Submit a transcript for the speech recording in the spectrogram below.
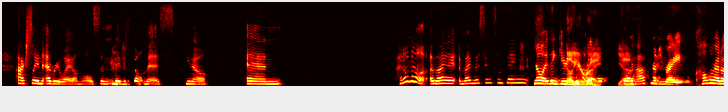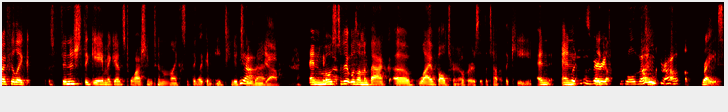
actually in every way almost, and they just don't miss, you know. And I don't know. Am I am I missing something? No, I think you're. No, you're right. Yeah, that's right. Colorado, I feel like finished the game against Washington like something like an 18 to 2 yeah. Yeah. And most of it was on the back of live ball turnovers at the top of the key. And and which was very like, typical then oh, throughout. Right.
